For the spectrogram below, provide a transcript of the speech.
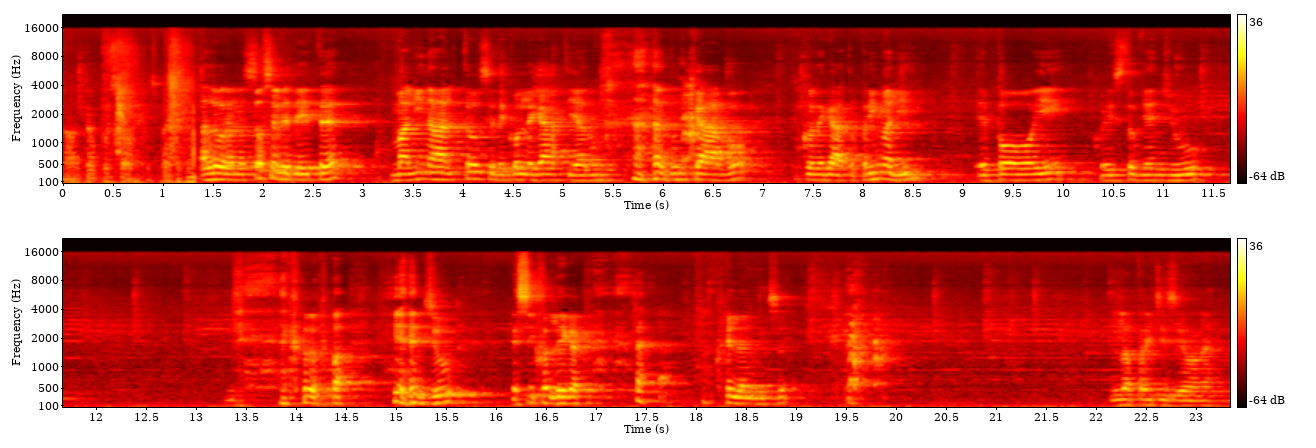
No, è troppo storto, aspetta. Allora, non so se vedete, ma lì in alto siete collegati ad un, ad un cavo collegato prima lì e poi questo viene giù. Eccolo qua, viene giù e si collega a quella luce. La precisione.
